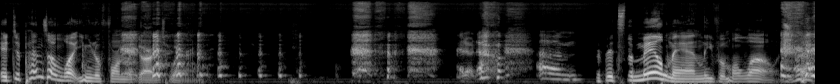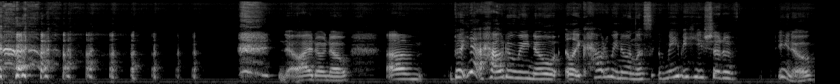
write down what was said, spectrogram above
it depends on what uniform the guard's wearing. I don't know. Um, if it's the mailman, leave him alone. no, I don't know. Um, but yeah, how do we know? Like, how do we know? Unless maybe he should have, you know,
